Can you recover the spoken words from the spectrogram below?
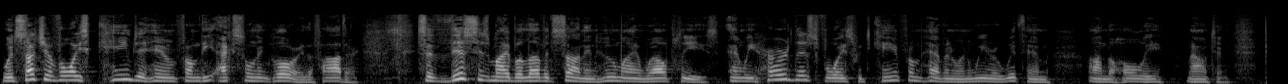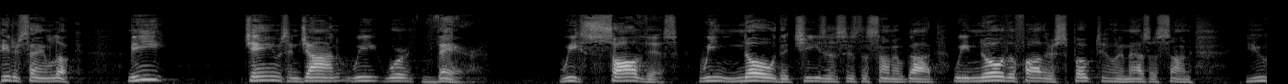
when such a voice came to him from the excellent glory, the Father, said, This is my beloved Son, in whom I am well pleased. And we heard this voice which came from heaven when we were with him on the holy mountain. Peter saying, Look, me, James, and John, we were there. We saw this. We know that Jesus is the Son of God. We know the Father spoke to him as a son. You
